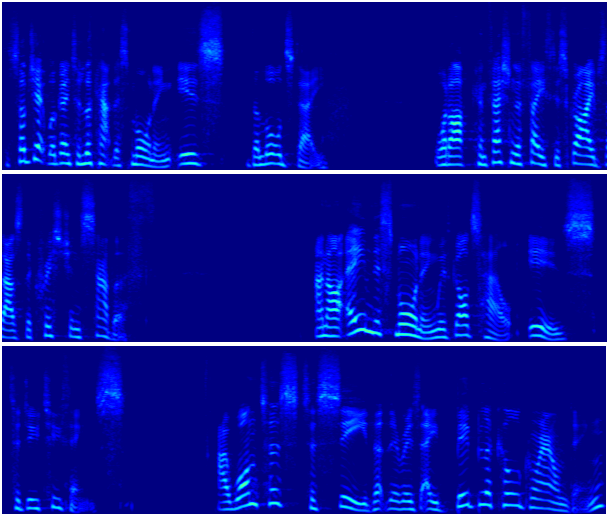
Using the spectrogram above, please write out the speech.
The subject we're going to look at this morning is the Lord's Day, what our confession of faith describes as the Christian Sabbath. And our aim this morning, with God's help, is to do two things. I want us to see that there is a biblical grounding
